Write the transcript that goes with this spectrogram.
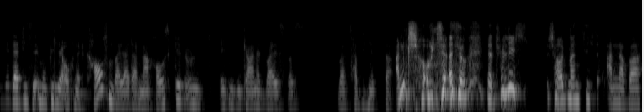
wird er diese Immobilie auch nicht kaufen, weil er danach rausgeht und irgendwie gar nicht weiß, was, was habe ich jetzt da angeschaut. Also natürlich schaut man sich an, aber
